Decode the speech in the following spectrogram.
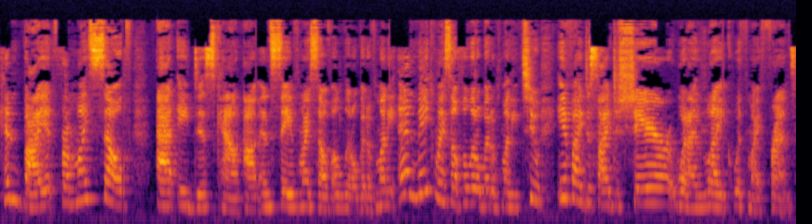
can buy it from myself at a discount um, and save myself a little bit of money and make myself a little bit of money too if I decide to share what I like with my friends.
